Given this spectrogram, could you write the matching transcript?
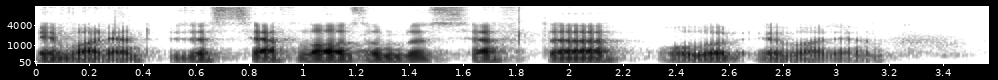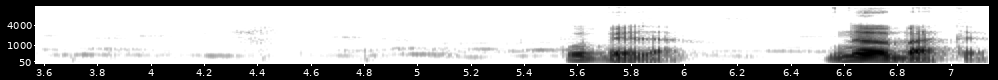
E variantı. Bizə səhv lazımdır. Səhv də olur E variantı. Bu belə. Növbəti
